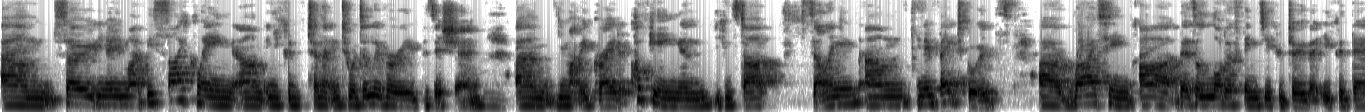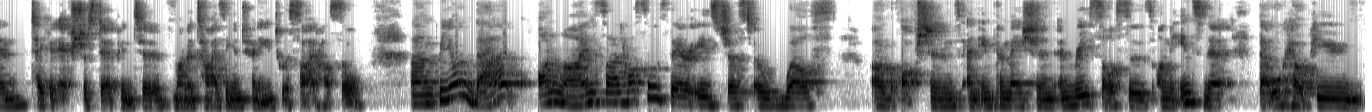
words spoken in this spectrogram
Um, so you know you might be cycling, um, and you could turn that into a delivery position. Mm. Um, you might be great at cooking, and you can start selling, um, you know, baked goods, uh, writing, art. There's a lot of things you could do that you could then take an extra step into monetizing and turning into a side hustle. Um, beyond that, online side hustles, there is just a wealth of options and information and resources on the internet that will help you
